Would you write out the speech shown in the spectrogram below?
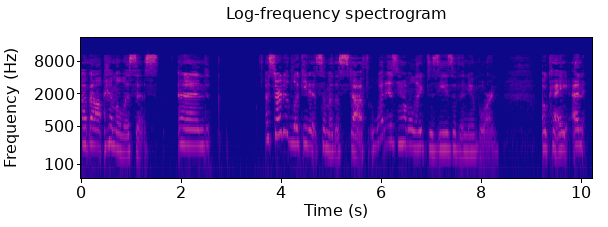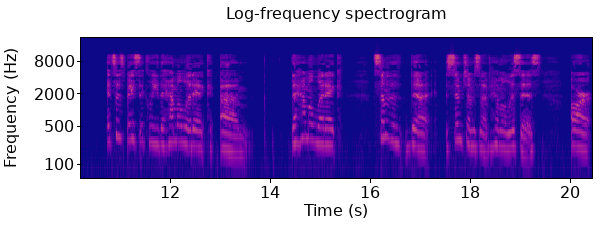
about hemolysis and I started looking at some of the stuff. What is hemolytic disease of the newborn? Okay, and it says basically the hemolytic, um, the hemolytic, some of the, the symptoms of hemolysis are,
